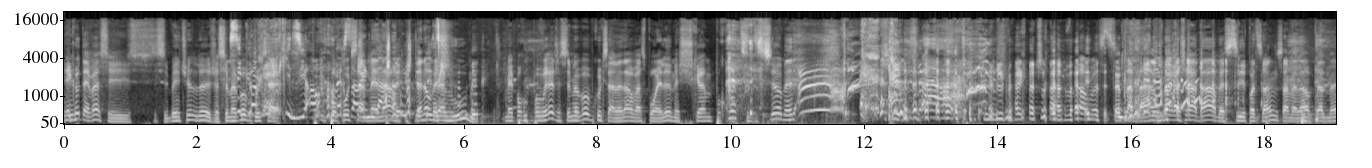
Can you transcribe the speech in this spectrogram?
Mais écoute, Eva, c'est bien chill, là. Je sais même pas pourquoi que ça... qu'il dit oh, Pourquoi que ça m'énerve? Je te Non, mais désavoue, mais... Mais pour, pour vrai, je sais même pas pourquoi que ça m'énerve à ce point-là, mais je suis comme, pourquoi tu dis ça, man? Ah! Je m'arracherai la barbe, C'est toute la Je barbe. m'arracherai la barbe, si, pas de sens, ça m'énerve tellement.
